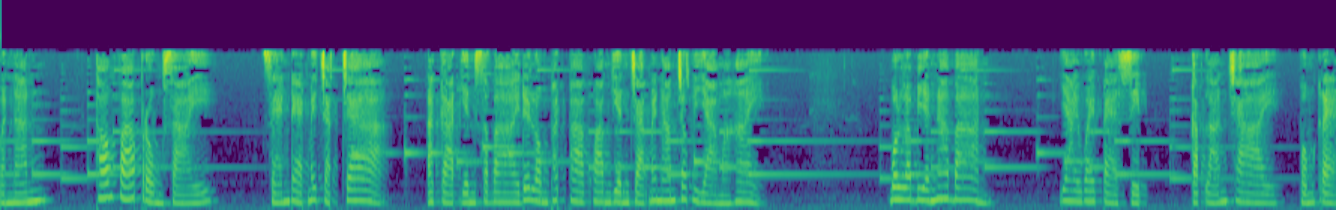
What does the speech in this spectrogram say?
วันนั้น ท้องฟ้าโปร่งใส แสงแดดไม่จัดจ้า อากาศเย็นสบายด้วยลมพัดพาความเย็นจากแม่น้ำเจ้าพยามาให้ บนระเบียงหน้าบ้าน ยายวัยแปดสิบกับหลานชาย ผมแกะ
